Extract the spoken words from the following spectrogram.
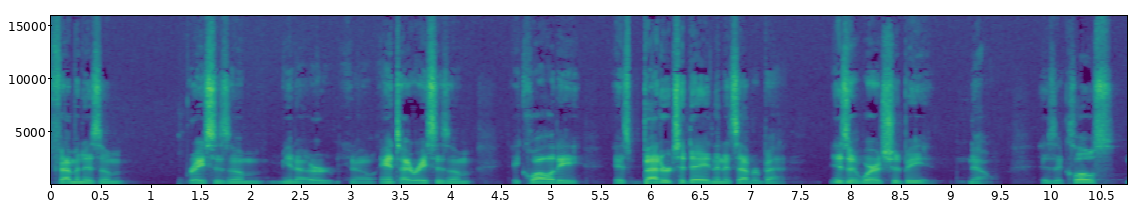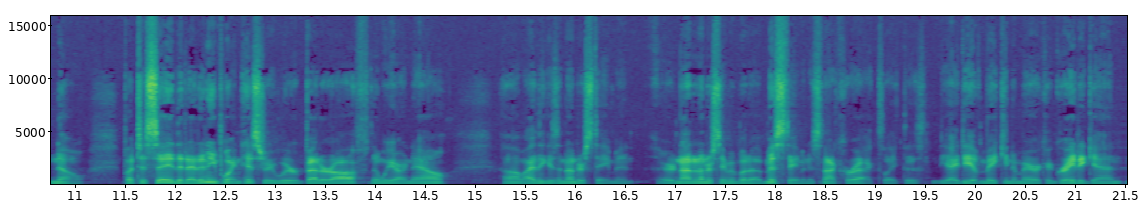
feminism, racism, you know, or you know, anti-racism, equality is better today than it's ever been. Is it where it should be? No. Is it close? No. But to say that at any point in history we were better off than we are now, um, I think is an understatement, or not an understatement, but a misstatement. It's not correct. Like the the idea of making America great again.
